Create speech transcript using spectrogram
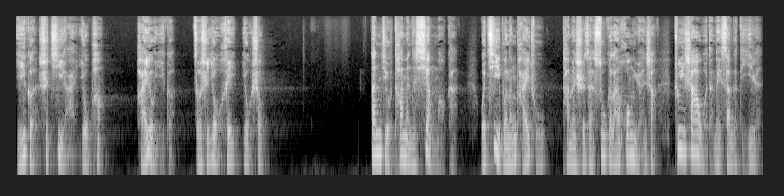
一个是既矮又胖，还有一个。则是又黑又瘦。单就他们的相貌看，我既不能排除他们是在苏格兰荒原上追杀我的那三个敌人，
